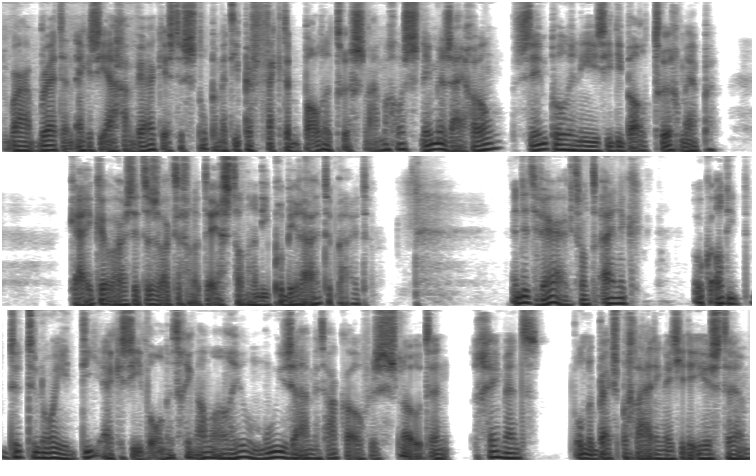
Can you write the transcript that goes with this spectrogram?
waar Brad en Agassi aan gaan werken is te stoppen met die perfecte ballen terugslaan. Maar gewoon slimmer zijn. Gewoon simpel en easy die bal terugmappen. Kijken waar zit de zwakte van de tegenstander en die proberen uit te buiten. En dit werkt, want eindelijk ook al die de toernooien die Agassi won, het ging allemaal heel moeizaam met hakken over de sloot. En op een gegeven moment onder Brack's begeleiding, weet je, de eerste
